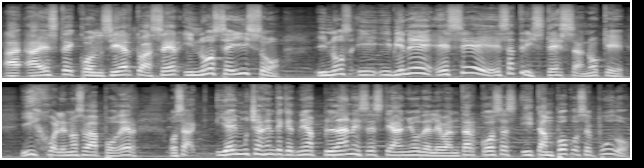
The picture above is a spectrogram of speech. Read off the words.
a- este concierto a hacer y no se hizo. Y, no, y viene ese, esa tristeza, ¿no? Que, híjole, no se va a poder. O sea, y hay mucha gente que tenía planes este año de levantar cosas y tampoco se pudo.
